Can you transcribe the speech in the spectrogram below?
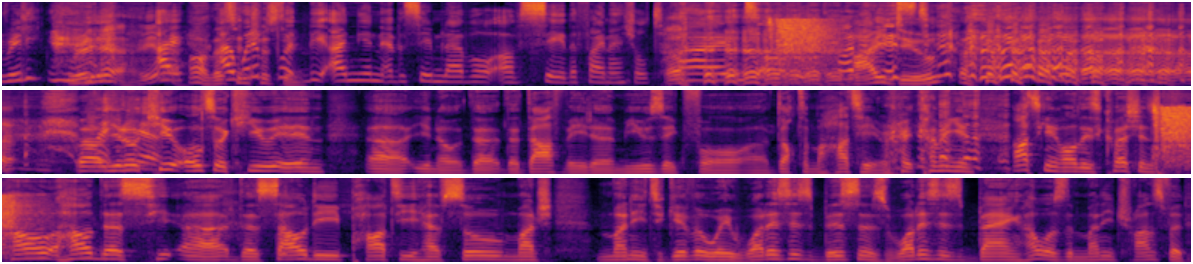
Really? Really? Yeah, yeah. I, Oh, that's interesting. I wouldn't interesting. put the Onion at the same level of, say, the Financial Times or the I do. well, But you know, yeah. cue also cue in, uh, you know, the, the Darth Vader music for uh, Dr. Mahathir, right? Coming in, asking all these questions. How how does he, uh, the Saudi party have so much money to give away? What is his business? What is his bank? How was the money transferred?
